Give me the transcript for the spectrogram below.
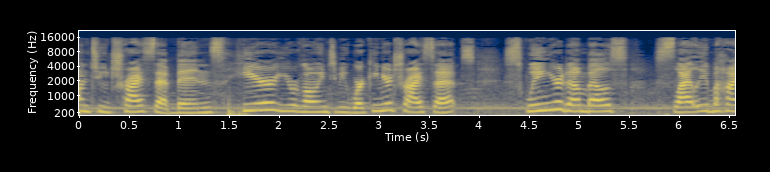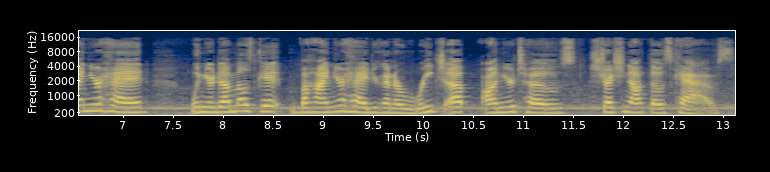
On to tricep bends. Here you're going to be working your triceps. Swing your dumbbells slightly behind your head. When your dumbbells get behind your head, you're going to reach up on your toes, stretching out those calves.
